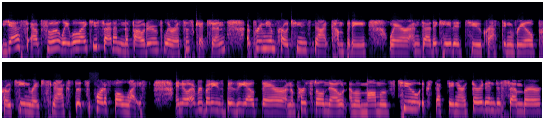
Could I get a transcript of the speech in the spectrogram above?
Yes, absolutely. Well, like you said, I'm the founder of Lorissa's Kitchen, a premium protein snack company where I'm dedicated to crafting real protein rich snacks that support a full life. I know everybody's busy out there. On a personal note, I'm a mom of two, expecting our third in December.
